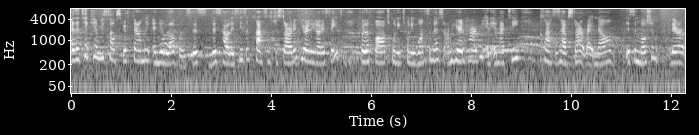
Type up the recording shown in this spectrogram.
and then take care of yourselves, your family, and your loved ones. This this holiday season classes just started here in the United States for the fall 2021 semester. I'm here at Harvard and MIT. Classes have started right now. It's in motion. They're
